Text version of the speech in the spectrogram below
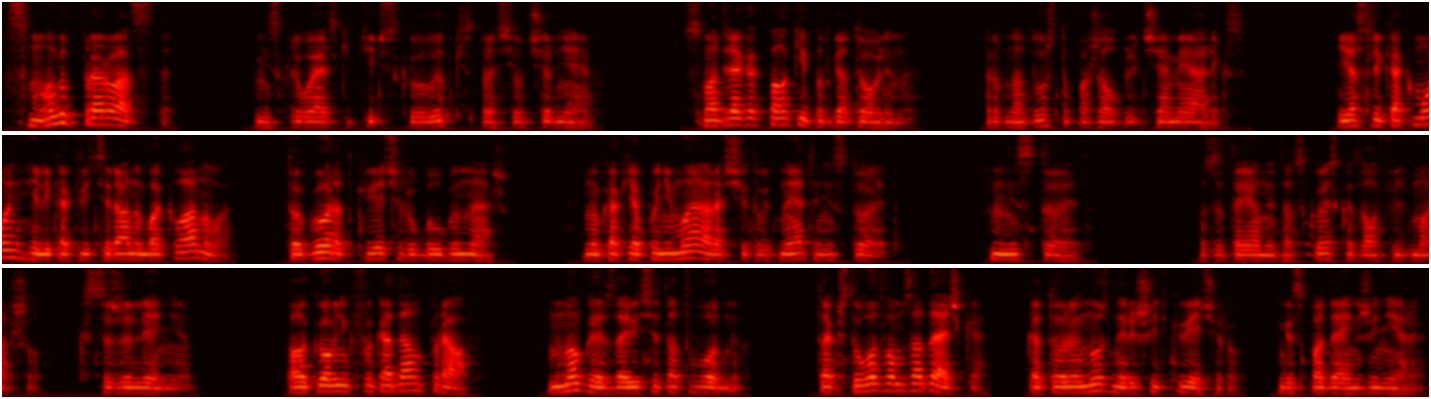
Смогут прорваться-то? Не скрывая скептической улыбки, спросил Черняев. Смотря как полки подготовлены. Равнодушно пожал плечами Алекс. Если как мой или как ветераны Бакланова, то город к вечеру был бы наш. Но, как я понимаю, рассчитывать на это не стоит. Не стоит. Затаенной тоской сказал фельдмаршал. К сожалению. Полковник Факадан прав. Многое зависит от водных. Так что вот вам задачка, которую нужно решить к вечеру, господа инженеры.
